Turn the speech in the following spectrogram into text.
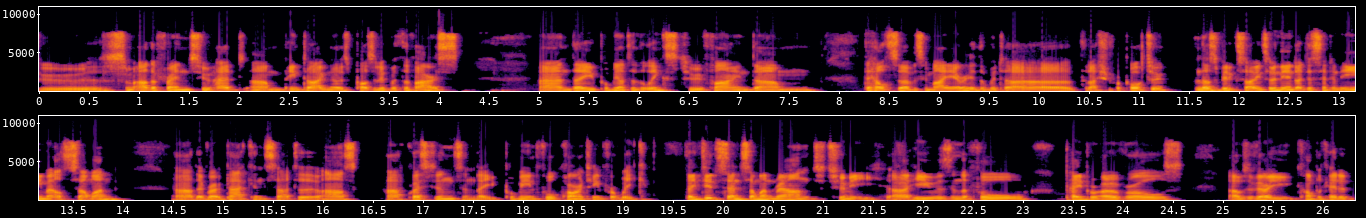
to some other friends who had um, been diagnosed positive with the virus, and they put me onto the links to find um, the health service in my area that would uh, that I should report to. And that was a bit exciting. So in the end, I just sent an email to someone. Uh, they wrote back and started to ask uh, questions, and they put me in full quarantine for a week. They did send someone round to me. Uh, he was in the full paper overalls it was a very complicated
